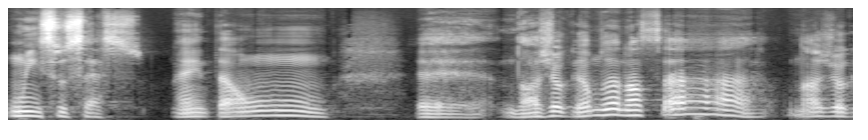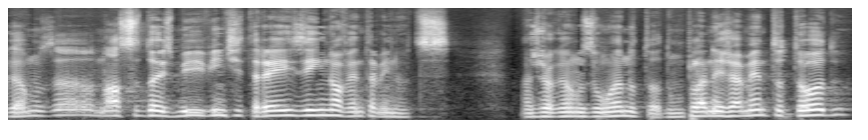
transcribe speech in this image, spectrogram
um insucesso. Né? Então, é, nós jogamos a nossa, nós jogamos o nosso 2023 em 90 minutos. Nós jogamos um ano todo, um planejamento todo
